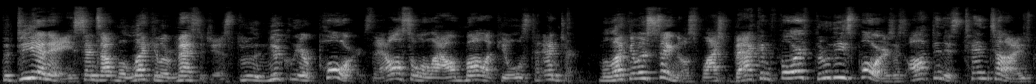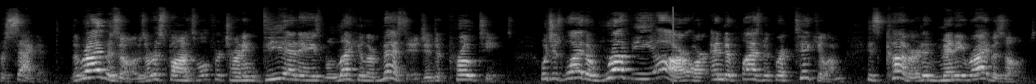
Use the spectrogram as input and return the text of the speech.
The DNA sends out molecular messages through the nuclear pores that also allow molecules to enter. Molecular signals flash back and forth through these pores as often as 10 times per second. The ribosomes are responsible for turning DNA's molecular message into proteins, which is why the rough ER, or endoplasmic reticulum, is covered in many ribosomes.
